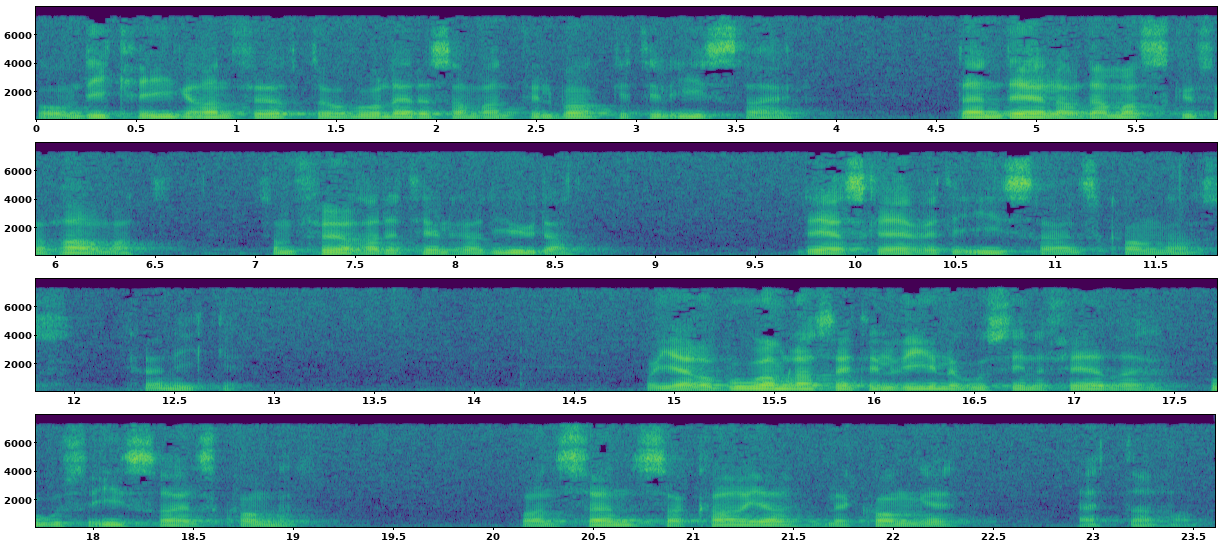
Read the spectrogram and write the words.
og om de kriger han førte, og hvorledes han vant tilbake til Israel, den del av Damaskus og Hamat som før hadde tilhørt Juda, det er skrevet i Israels kongers krønike. Og Jeroboam la seg til hvile hos sine fedre, hos Israels konger, og hans sønn Zakaria ble konge etter ham.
